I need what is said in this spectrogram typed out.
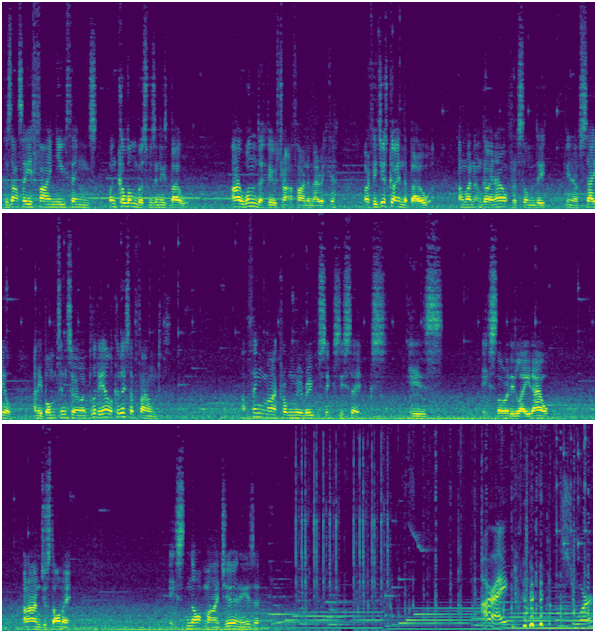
because that's how you find new things. When Columbus was in his boat, I wonder if he was trying to find America, or if he just got in the boat and went, I'm going out for a Sunday, you know, sail, and he bumped into it and went, bloody hell, look at this I've found. I think my problem with Route 66 is it's already laid out, and I'm just on it. It's not my journey, is it? All right. sure.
